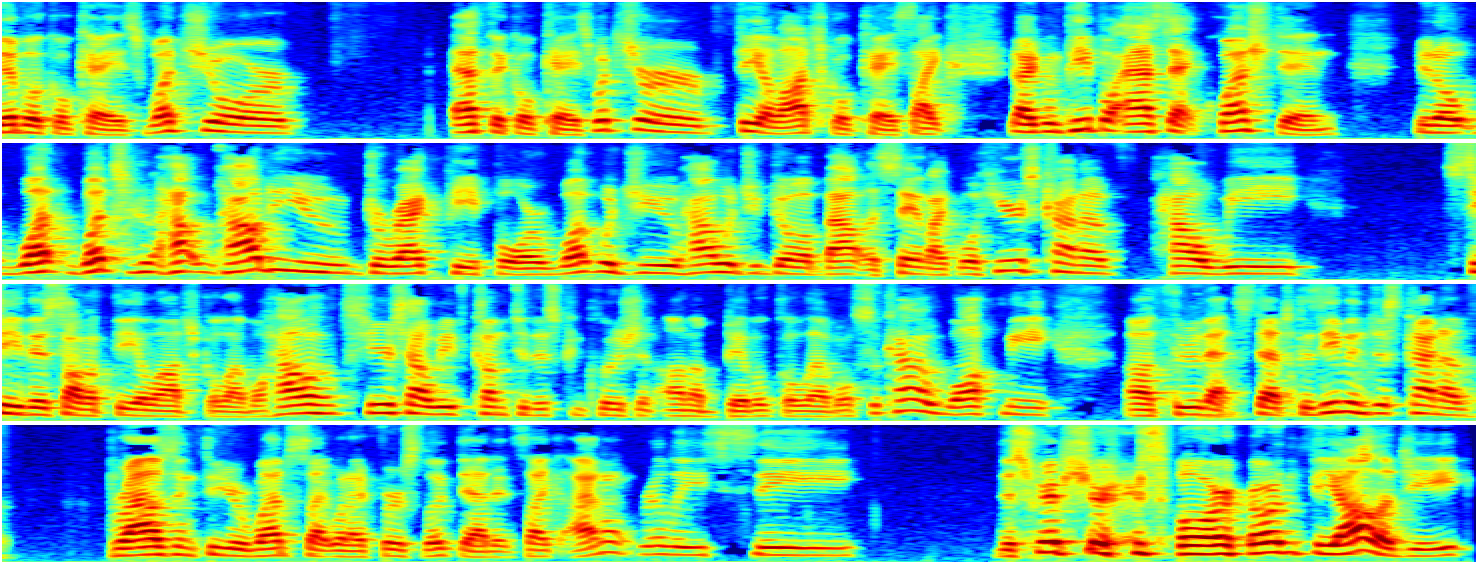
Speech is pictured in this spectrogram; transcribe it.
biblical case? What's your ethical case? What's your theological case? Like, like when people ask that question, you know, what, what's, how, how do you direct people or what would you, how would you go about saying like, well, here's kind of how we see this on a theological level. How, here's how we've come to this conclusion on a biblical level. So kind of walk me uh, through that steps. Cause even just kind of browsing through your website when I first looked at it, it's like, I don't really see the scriptures or or the theology.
